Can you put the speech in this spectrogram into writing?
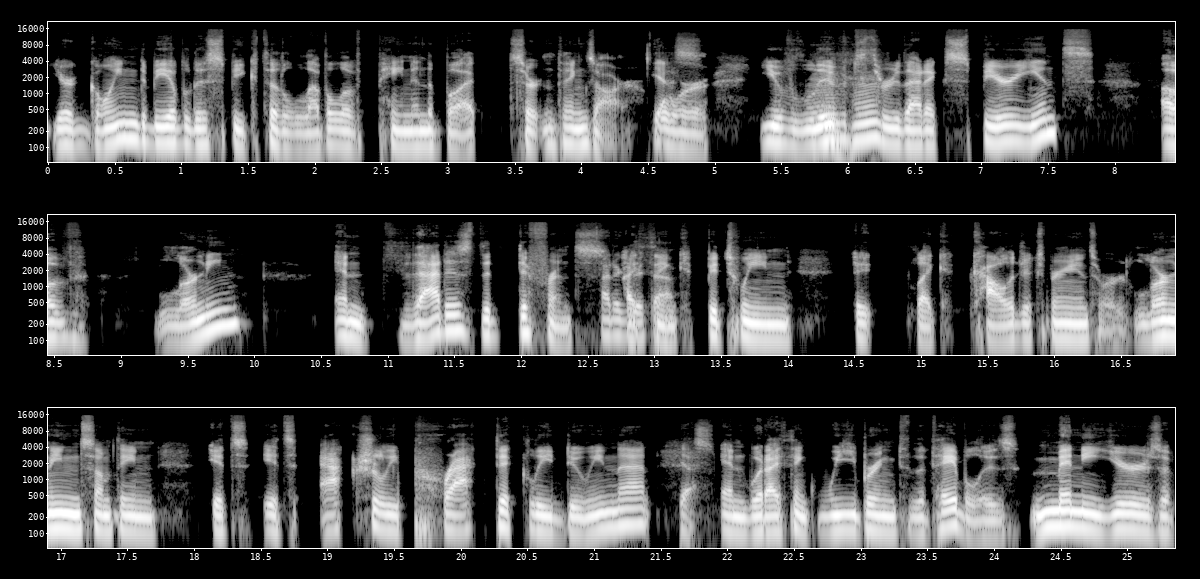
you're going to be able to speak to the level of pain in the butt certain things are, Yes. or you've lived Mhm. through that experience of learning and that is the difference i with that. think between like college experience or learning something it's it's actually practically doing that Yes. and what i think we bring to the table is many years of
